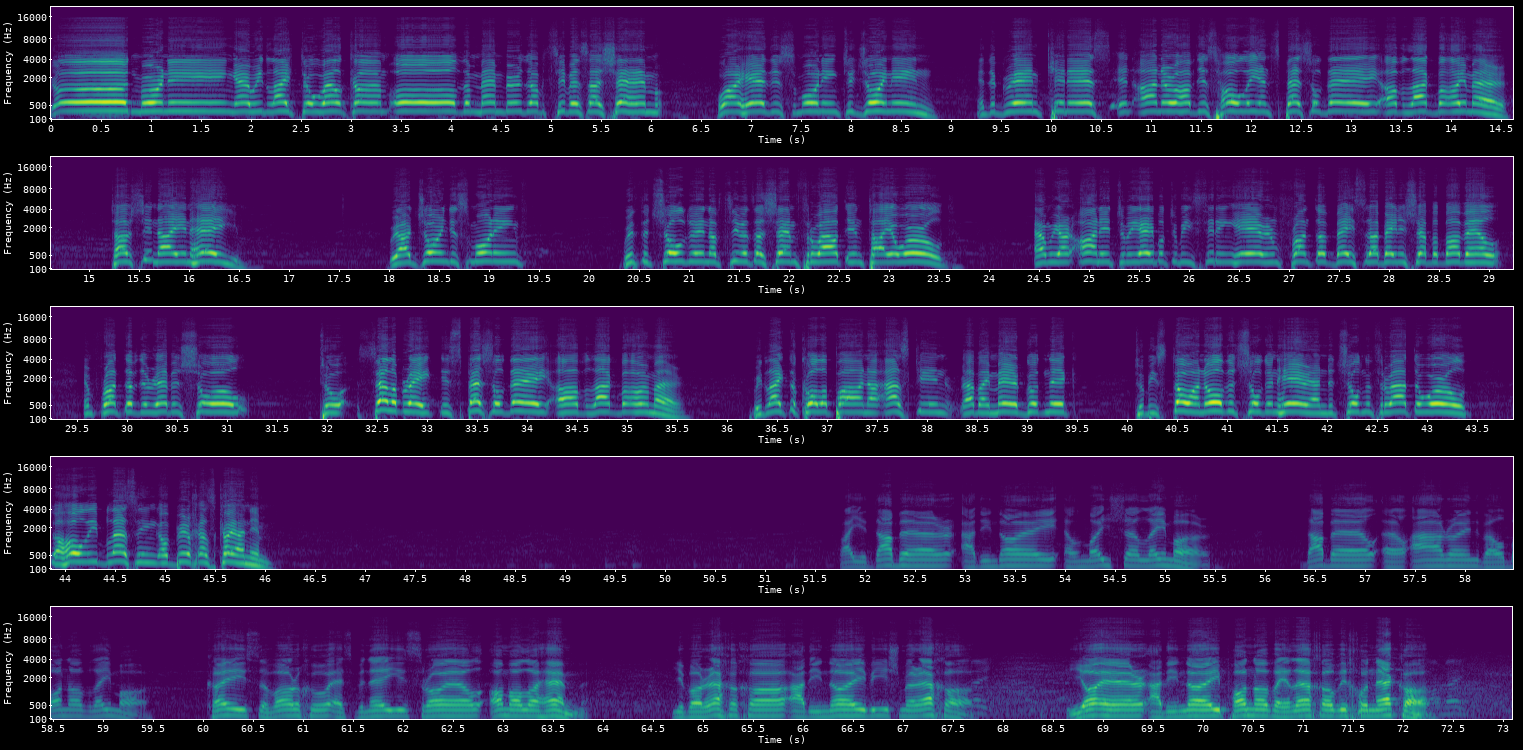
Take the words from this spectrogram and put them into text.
Good morning, and we'd like to welcome all the members of Tzivos Hashem who are here this morning to join in in the grand kinnis in honor of this holy and special day of Lag BaOmer, Tavshinayin Hey. We are joined this morning with the children of Tzivos Hashem throughout the entire world. And we are honored to be able to be sitting here in front of Beis Rabbeinu Sheba Bavel, in front of the Rebbe Shul, to celebrate this special day of Lag BaOmer. We'd like to call upon our asking Rabbi Meir Gutnick to bestow on all the children here and the children throughout the world the holy blessing of Birchas Koyanim. וידבר אדינוי אל מוישה לאמור, דבר אל אהרון ואל בונוב לאמור, כי סבורכו אס בני ישראל עמו להם, יברכך אדינוי וישמרך, יואר אדינוי פונוב אליך וחונקו,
